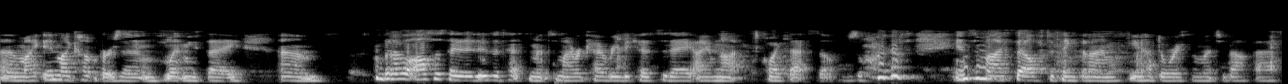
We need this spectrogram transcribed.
um, my in my comfort zone, let me say. Um, but I will also say that it is a testament to my recovery because today I am not quite that self-absorbed into myself to think that I'm, you know, have to worry so much about that.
